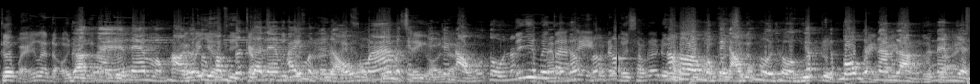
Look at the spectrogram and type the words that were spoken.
cơ bản là đổi đợt này anh em một hồi nữa tôi giờ phân tích cho anh em thấy mà cái độ má mà cái, cái, cái đầu của tôi nó như meta nó, nó, 2016 đã nó, hơn một cái đầu của người thường gấp, gấp 4 gấp hoàn 5 toàn lần anh em nhìn.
